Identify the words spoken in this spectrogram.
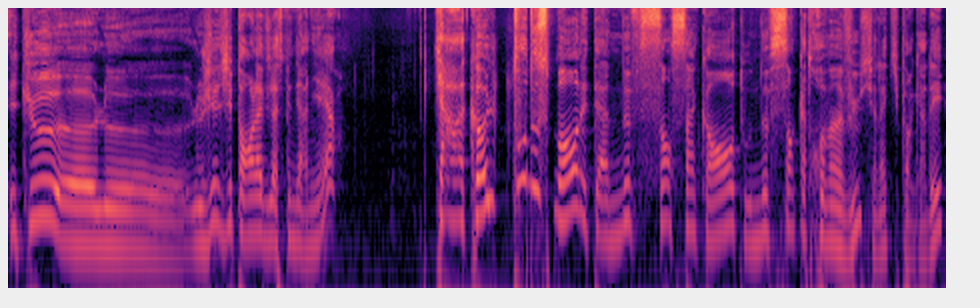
Et que euh, le, le GLG part en live de la semaine dernière caracole tout doucement. On était à 950 ou 980 vues, s'il y en a qui peuvent regarder.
